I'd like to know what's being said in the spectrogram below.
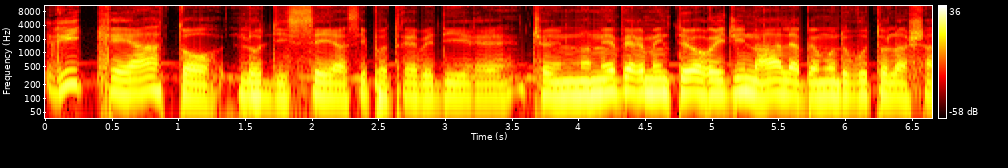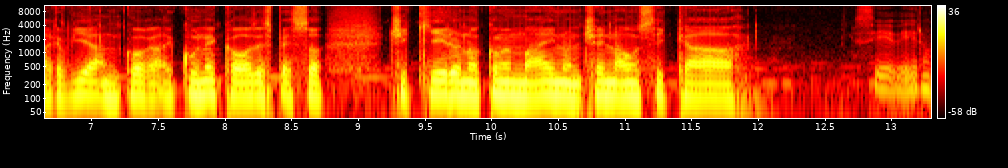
ricreato l'Odissea, si potrebbe dire, cioè non è veramente originale, abbiamo dovuto lasciare via ancora alcune cose, spesso ci chiedono come mai non c'è Nausicaa. Sì, è vero.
